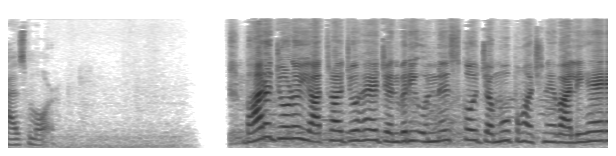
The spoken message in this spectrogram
has more. भारत जोड़ो यात्रा जो है जनवरी 19 को जम्मू पहुँचने वाली है।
